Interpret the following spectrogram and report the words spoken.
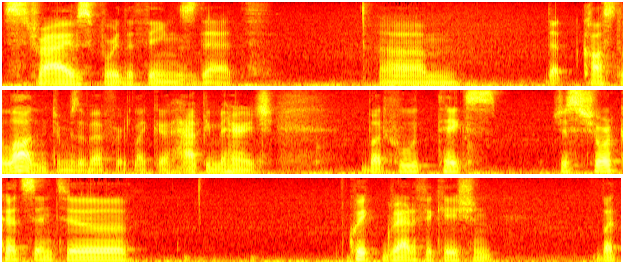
strives for the things that um, that cost a lot in terms of effort, like a happy marriage, but who takes just shortcuts into quick gratification, but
